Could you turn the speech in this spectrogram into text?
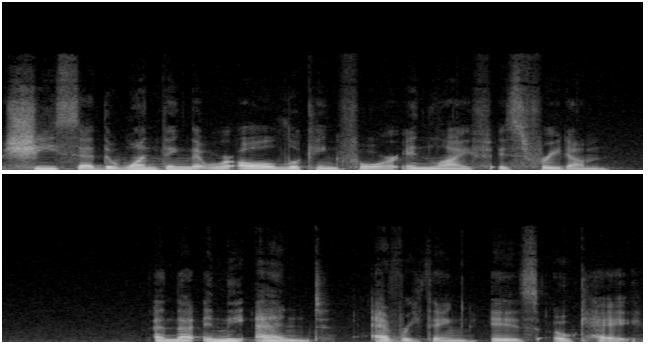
she said the one thing that we're all looking for in life is freedom. And that in the end, everything is okay.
